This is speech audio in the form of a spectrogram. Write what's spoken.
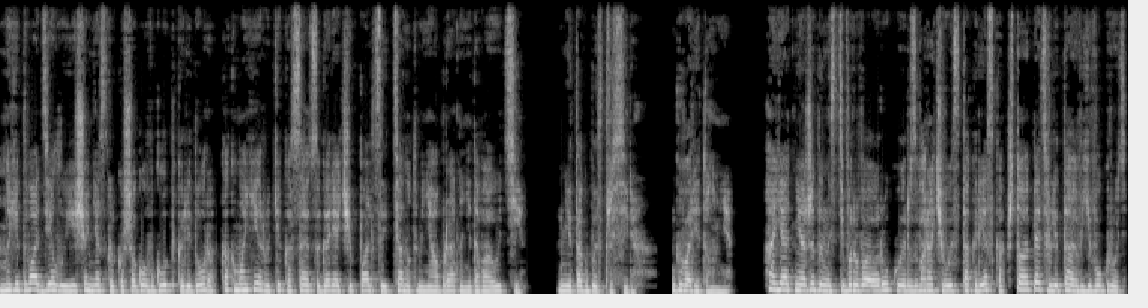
Но едва делаю еще несколько шагов вглубь коридора, как моей руки касаются горячие пальцы и тянут меня обратно, не давая уйти. «Не так быстро, Сири», — говорит он мне. А я от неожиданности вырываю руку и разворачиваюсь так резко, что опять влетаю в его грудь.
